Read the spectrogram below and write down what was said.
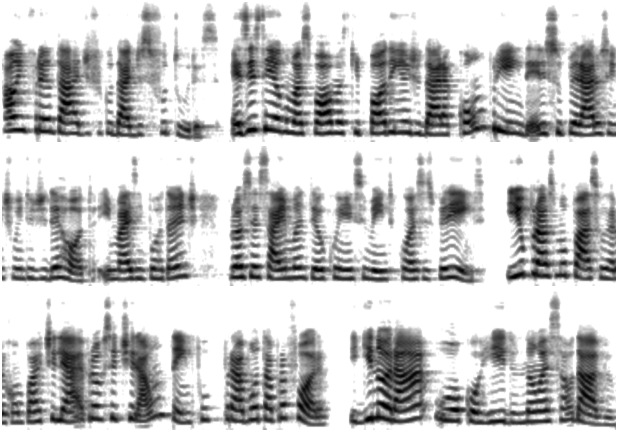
ao enfrentar dificuldades futuras. Existem algumas formas que podem ajudar a compreender e superar o sentimento de derrota, e mais importante, processar e manter o conhecimento com essa experiência. E o próximo passo que eu quero compartilhar é para você tirar um tempo para botar para fora. Ignorar o ocorrido não é saudável.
